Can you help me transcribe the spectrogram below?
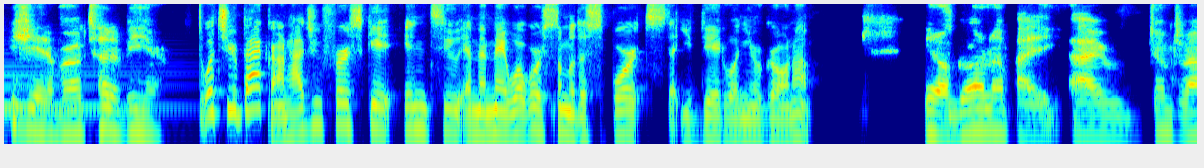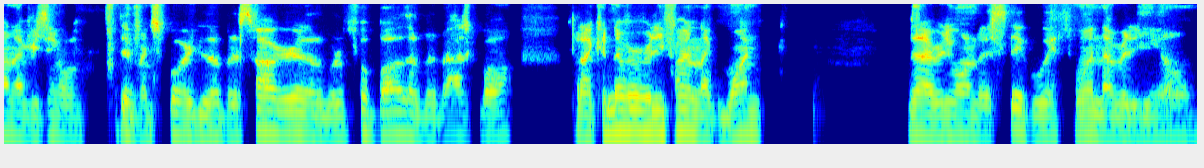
Appreciate it, bro. Excited to be here. What's your background? How'd you first get into MMA? What were some of the sports that you did when you were growing up? You know, growing up, I I jumped around every single different sport. A little bit of soccer, a little bit of football, a little bit of basketball, but I could never really find like one that I really wanted to stick with. One that really you know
